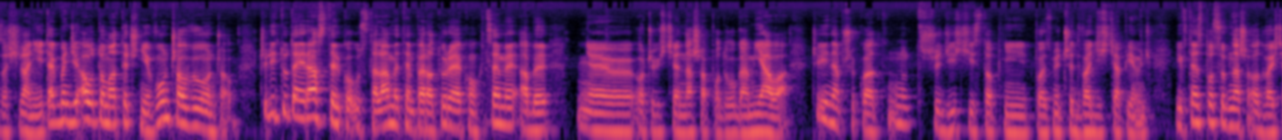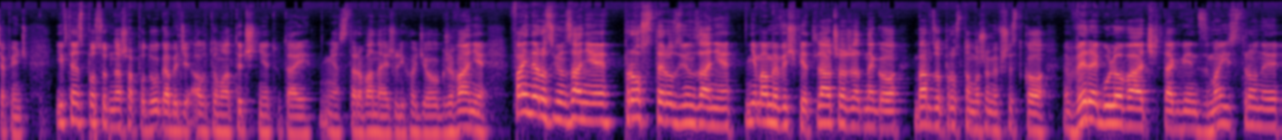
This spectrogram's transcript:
zasilanie. I tak będzie automatycznie włączał, wyłączał. Czyli tutaj raz tylko ustalamy temperaturę, jaką chcemy, aby e, oczywiście nasza podłoga miała. Czyli na przykład no, 30 stopni, powiedzmy, czy 25. I w ten sposób nasza, o 25. I w ten sposób nasza podłoga będzie automatycznie tutaj e, sterowana, jeżeli chodzi o ogrzewanie. Fajne rozwiązanie, proste rozwiązanie. Nie mamy wyświetlacza żadnego. Bardzo prosto możemy wszystko wyregulować. Tak więc z mojej strony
